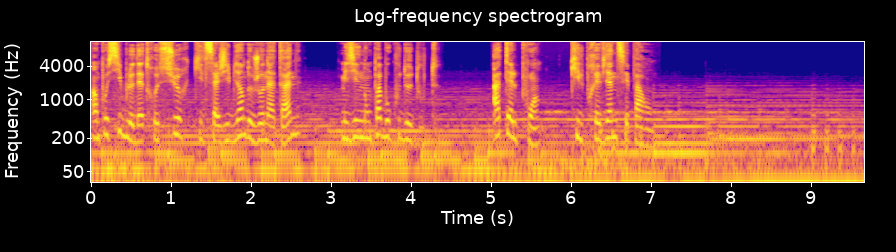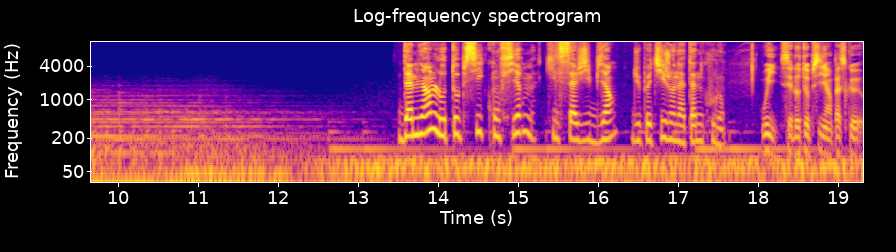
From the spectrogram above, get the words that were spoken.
Impossible d'être sûr qu'il s'agit bien de Jonathan, mais ils n'ont pas beaucoup de doutes à tel point qu'ils préviennent ses parents. Damien, l'autopsie confirme qu'il s'agit bien du petit Jonathan Coulon. Oui, c'est l'autopsie, hein, parce que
